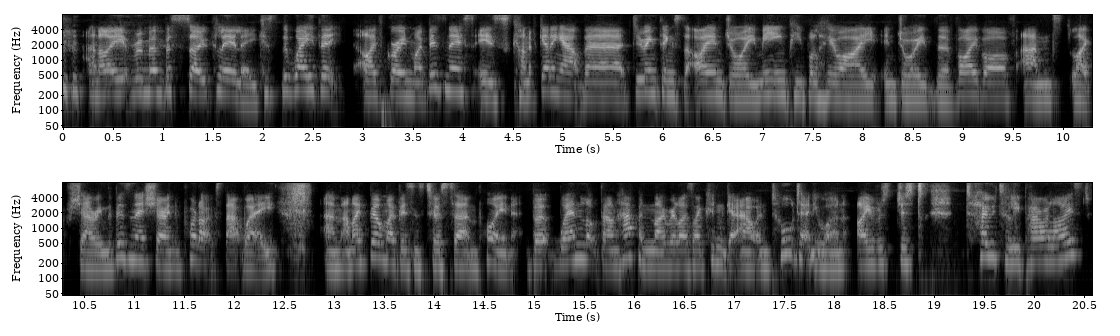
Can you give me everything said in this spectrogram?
Oh, wow. and I remember so clearly because the way that I've grown my business is kind of getting out there, doing things that I enjoy, meeting people who I enjoy the vibe of, and like sharing the business, sharing the products that way. Um, and I built my business to a certain point. But when lockdown happened and I realized I couldn't get out and talk to anyone, I was just totally paralyzed.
